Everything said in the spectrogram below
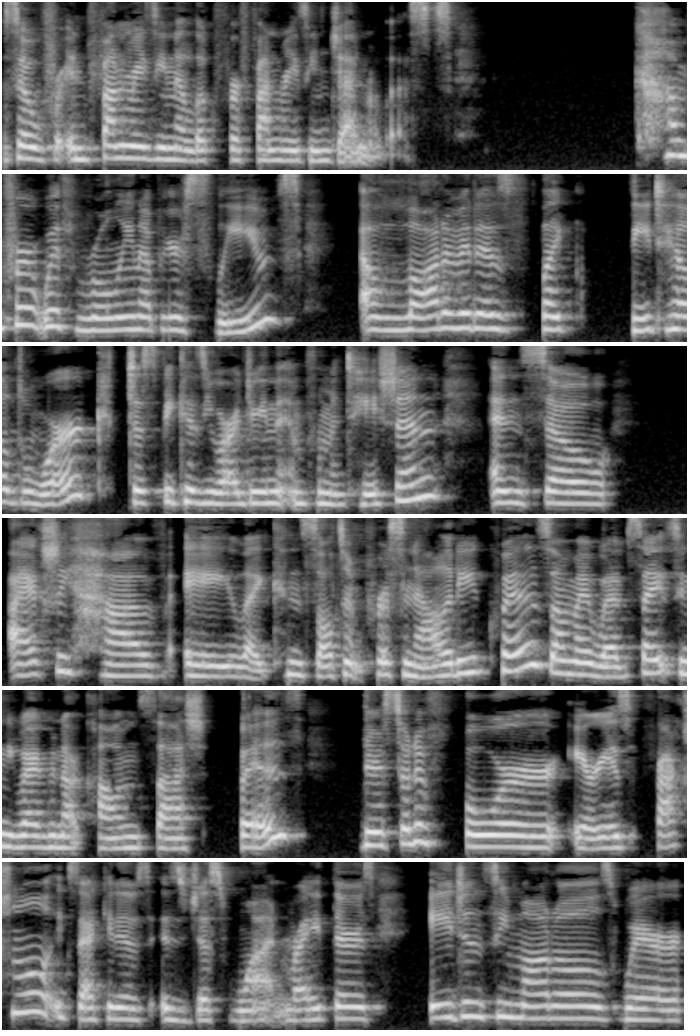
So for in fundraising, I look for fundraising generalists. Comfort with rolling up your sleeves. A lot of it is like detailed work just because you are doing the implementation. And so I actually have a like consultant personality quiz on my website, cindywagman.com slash quiz. There's sort of four areas. Fractional executives is just one, right? There's agency models where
